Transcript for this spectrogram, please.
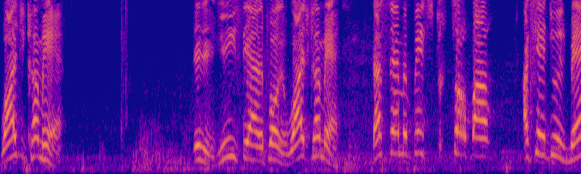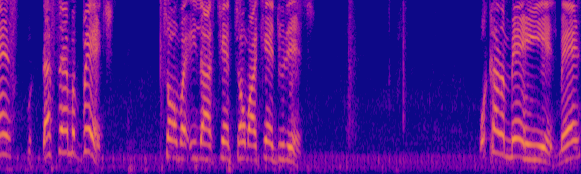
Why'd you come here? Listen, you need to stay out of the program. Why'd you come here? That's Sam a bitch. Talk about I can't do it, man. That's Sam a bitch. Talking about Eli I can't talk about I can't do this. What kind of man he is, man?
